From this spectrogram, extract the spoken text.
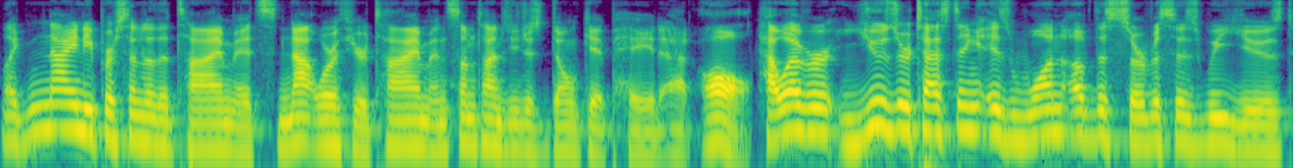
like 90% of the time it's not worth your time and sometimes you just don't get paid at all. However, user testing is one of the services we used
